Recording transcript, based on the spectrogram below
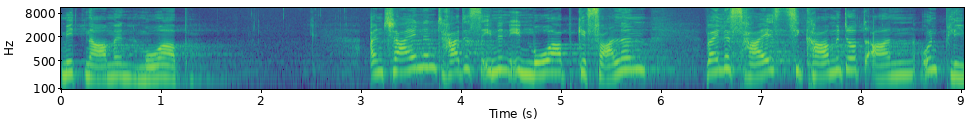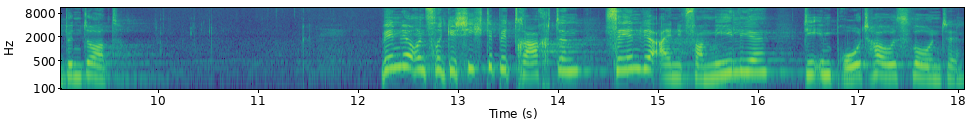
mit Namen Moab. Anscheinend hat es ihnen in Moab gefallen, weil es heißt, sie kamen dort an und blieben dort. Wenn wir unsere Geschichte betrachten, sehen wir eine Familie, die im Brothaus wohnte.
